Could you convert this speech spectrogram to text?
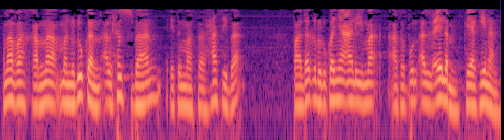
Kenapa? Karena mendudukan al-husban itu masalah hasiba pada kedudukannya alima ataupun al-ilm, keyakinan.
